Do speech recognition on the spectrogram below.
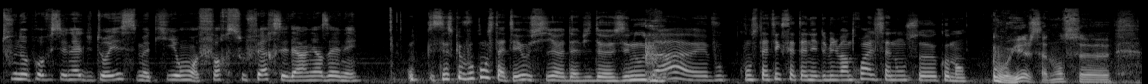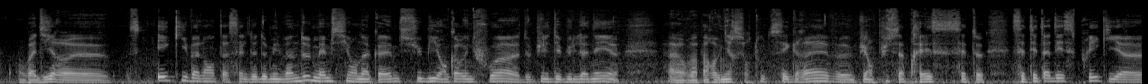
tous nos professionnels du tourisme qui ont fort souffert ces dernières années. C'est ce que vous constatez aussi, David Zenouda. Vous constatez que cette année 2023, elle s'annonce comment? Oui, elle s'annonce, on va dire, équivalente à celle de 2022, même si on a quand même subi encore une fois, depuis le début de l'année, on va pas revenir sur toutes ces grèves. Puis en plus, après, cet état d'esprit qui, euh,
